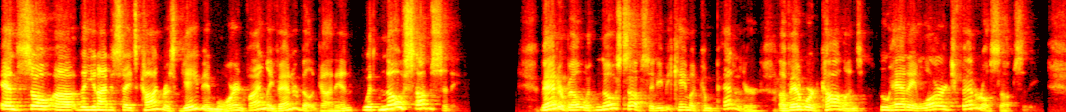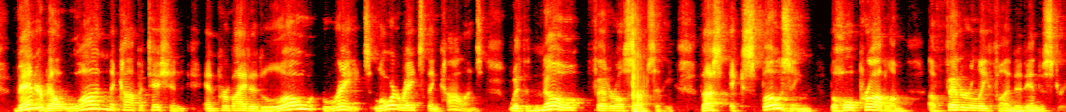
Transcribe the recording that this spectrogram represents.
And so uh, the United States Congress gave him more. And finally, Vanderbilt got in with no subsidy. Vanderbilt, with no subsidy, became a competitor of Edward Collins, who had a large federal subsidy. Vanderbilt won the competition and provided low rates, lower rates than Collins, with no federal subsidy, thus exposing the whole problem of federally funded industry.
